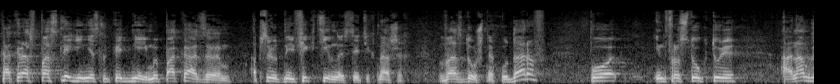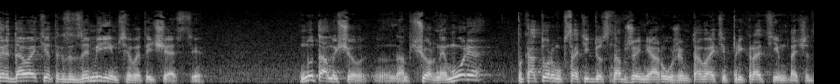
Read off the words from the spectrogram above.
как раз последние несколько дней мы показываем абсолютную эффективность этих наших воздушных ударов по инфраструктуре. А нам говорят, давайте так сказать, замиримся в этой части. Ну, там еще там, Черное море, по которому, кстати, идет снабжение оружием. Давайте прекратим, значит,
